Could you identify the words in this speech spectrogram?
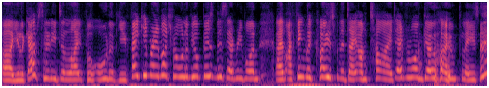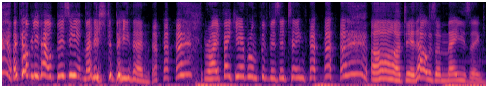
oh, you look absolutely delightful, all of you. Thank you very much for all of your business, everyone. Um, I think we're closed for the day. I'm tired. Everyone go home, please. I can't believe how busy it managed to be then. right, thank you everyone for visiting. oh dear, that was amazing.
